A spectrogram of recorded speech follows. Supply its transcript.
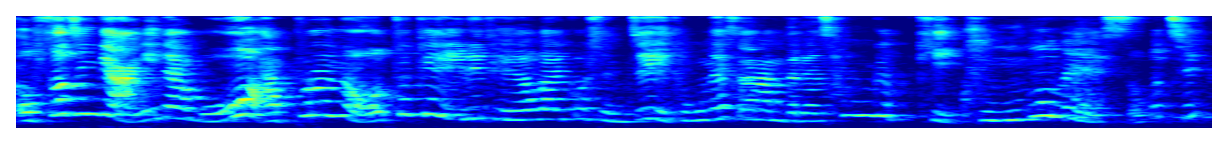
없어진 게 아니냐고 앞으로는 어떻게 일이 되어갈 것인지 동네 사람들은 성급히 궁금해했어 그치?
